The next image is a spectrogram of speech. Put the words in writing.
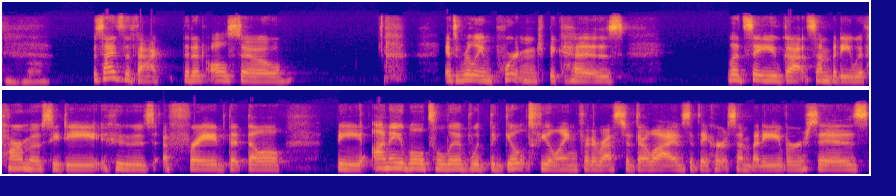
mm-hmm. besides the fact that it also it's really important because let's say you've got somebody with harm ocd who's afraid that they'll be unable to live with the guilt feeling for the rest of their lives if they hurt somebody versus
